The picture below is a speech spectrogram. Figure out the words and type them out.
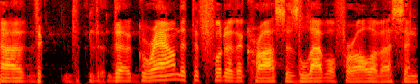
Uh, the, the, the ground at the foot of the cross is level for all of us. And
